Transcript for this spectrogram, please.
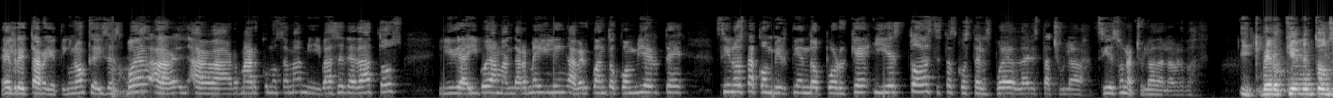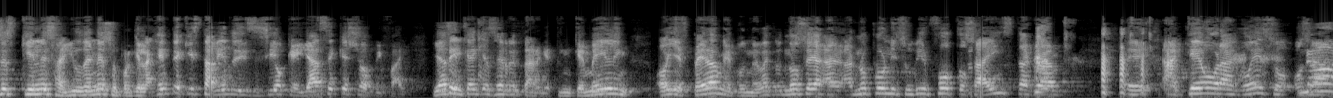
retargeting, ¿no? Que dices, voy a, armar, ¿cómo se llama? Mi base de datos y de ahí voy a mandar mailing a ver cuánto convierte, si no está convirtiendo, por qué, y es todas estas cosas les puede dar esta chulada. Sí, es una chulada, la verdad. Y, pero ¿quién entonces, quién les ayuda en eso? Porque la gente aquí está viendo y dice, sí, ok, ya sé que es Shopify, ya sé que hay que hacer retargeting, que mailing, oye, espérame, pues me va, no sé, no puedo ni subir fotos a Instagram. Eh, ¿A qué hora hago eso? O sea,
